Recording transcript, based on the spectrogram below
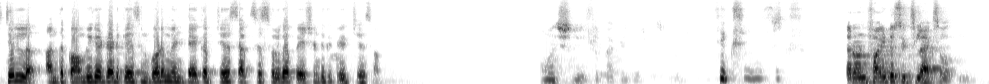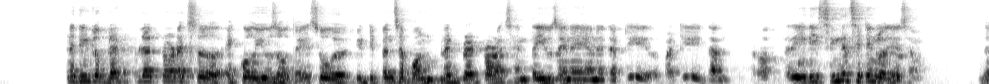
స్టిల్ అంత కాంప్లికేటెడ్ కేసును కూడా మేము టేకప్ చేసి సక్సెస్ఫుల్గా పేషెంట్కి ట్రీట్ చేసాం six around five to six lakhs అవుతుంది. అంటే దీంట్లో బ్లడ్ బ్లడ్ ప్రోడక్ట్స్ ఎక్కువ యూజ్ అవుతాయి. So it depends upon blood blood products ఎంత యూజ్ అయినాయి అనే బట్టి బట్టి దాని తర్వాత ఉంటుంది. ఇది సింగిల్ సిట్టింగ్లో చేసాం the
